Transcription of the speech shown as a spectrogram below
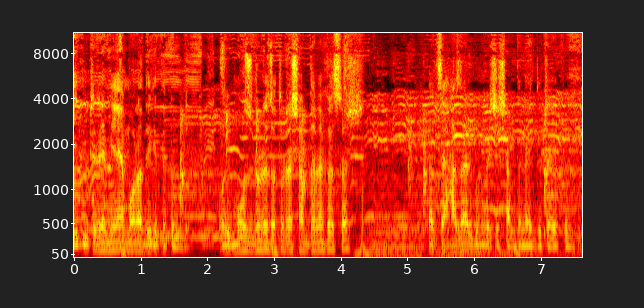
এই দুটারে নিয়ে মরা দিকে তুলবে। ওই মজনুরে যতটা সাবধানে ফেলছস তার চেয়ে হাজার গুণ বেশি সাবধানে এই দুটারে ফেলবি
